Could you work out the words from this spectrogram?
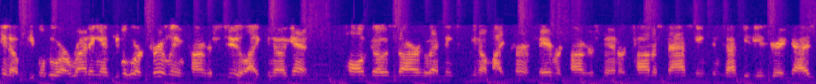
you know people who are running and people who are currently in Congress too. Like you know again Paul Gosar, who I think you know my current favorite congressman, or Thomas Massie in Kentucky. These great guys.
